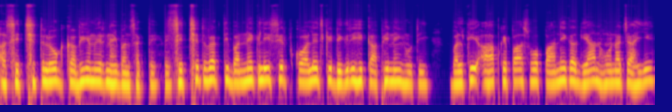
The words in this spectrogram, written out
अशिक्षित लोग कभी अमीर नहीं बन सकते। शिक्षित व्यक्ति बनने के लिए सिर्फ़ कॉलेज की डिग्री ही काफ़ी नहीं होती, बल्कि आपके पास वो पाने का ज्ञान होना चाहिए,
